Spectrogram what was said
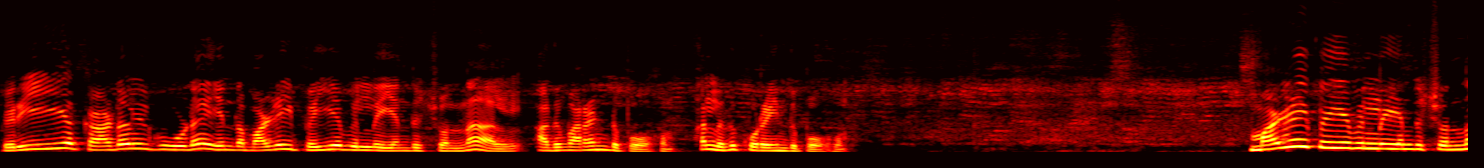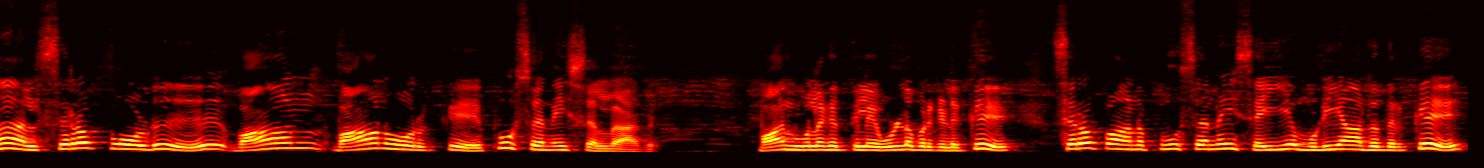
பெரிய கடல் கூட இந்த மழை பெய்யவில்லை என்று சொன்னால் அது வறண்டு போகும் அல்லது குறைந்து போகும். மழை பெய்யவில்லை என்று சொன்னால் சிறப்போடு வான் வானோருக்கு பூசனை செல்லாது. வான் உலகத்திலே உள்ளவர்களுக்கு சிறப்பான பூசனை செய்ய முடியாததற்கு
